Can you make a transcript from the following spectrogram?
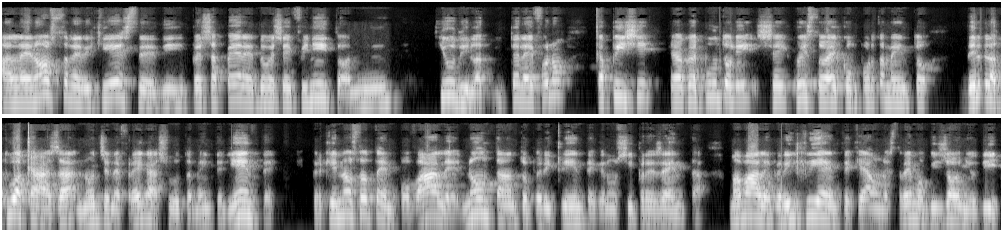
alle nostre richieste di, per sapere dove sei finito, chiudi la, il telefono, capisci che a quel punto lì se questo è il comportamento della tua casa non ce ne frega assolutamente niente, perché il nostro tempo vale non tanto per il cliente che non si presenta, ma vale per il cliente che ha un estremo bisogno di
